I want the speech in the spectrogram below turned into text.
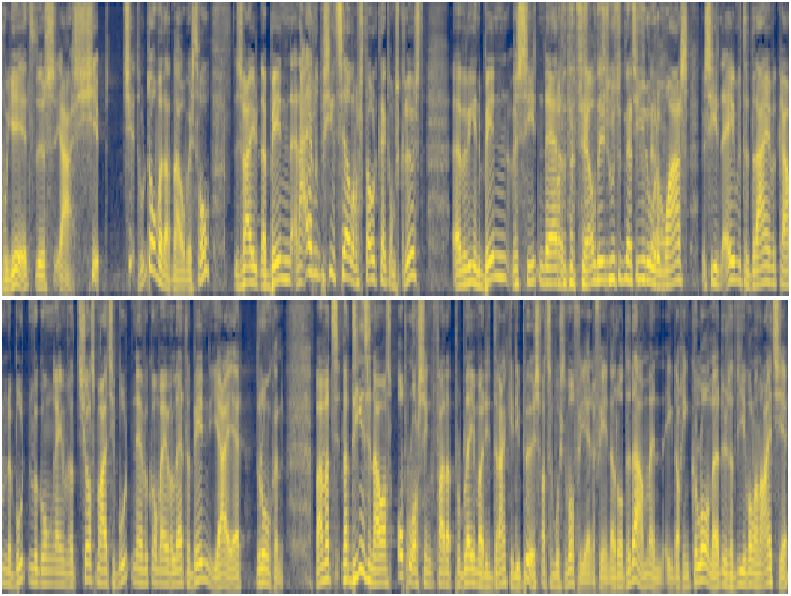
het, dus ja, shit, shit, hoe doen we dat nou, wist wel? Dus wij naar binnen en eigenlijk precies hetzelfde. Stoot kijkt om krust. Uh, we in de binnen, we zien daar. Dat het hetzelfde is, hoe het net zien We zien even te draaien, we kwamen naar boeten, we gingen even wat shots maatje boeten en we komen even letter binnen. Ja, ja, dronken. Maar wat, wat dienen ze nou als oplossing van dat probleem maar die drank in die bus? Want ze moesten wel van Jereveen naar Rotterdam en ik nog in kolonne, dus dat wie wel een eindje.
